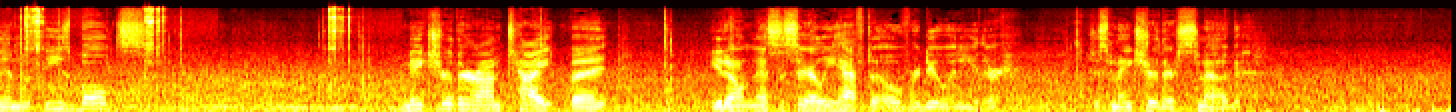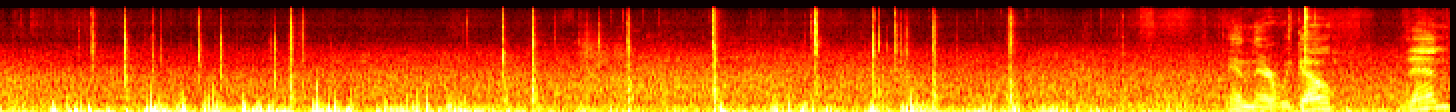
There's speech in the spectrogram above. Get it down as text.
then with these bolts, make sure they're on tight, but you don't necessarily have to overdo it either. Just make sure they're snug. And there we go. Then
